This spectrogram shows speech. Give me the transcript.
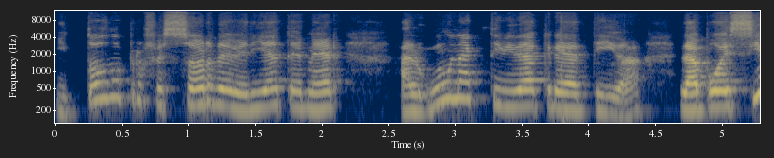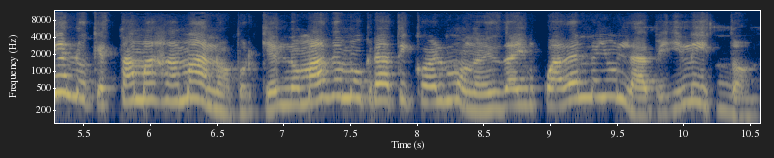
y todo profesor debería tener alguna actividad creativa. La poesía es lo que está más a mano porque es lo más democrático del mundo. Necesita un cuaderno y un lápiz y listo. Mm.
